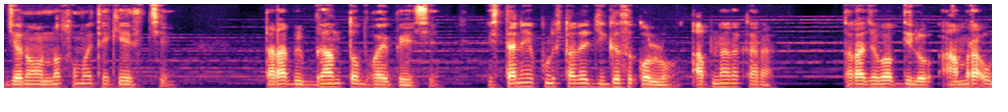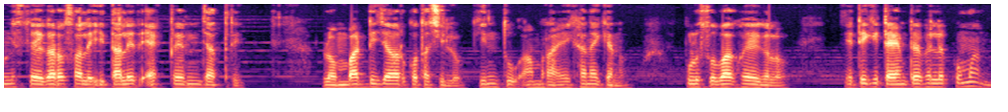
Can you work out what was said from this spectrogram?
যেন অন্য সময় থেকে এসছে। তারা বিভ্রান্ত ভয় পেয়েছে। স্থানীয় পুলিশ তাদের জিজ্ঞাসা করল, আপনারা কারা? তারা জবাব দিল, আমরা উনিশশো এগারো সালে ইতালির এক ট্রেন যাত্রী। লম্বার্ডি যাওয়ার কথা ছিল, কিন্তু আমরা এখানে কেন? পুলিশ অবাক হয়ে গেল, এটি কি টাইম ট্রাভেলের প্রমাণ?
